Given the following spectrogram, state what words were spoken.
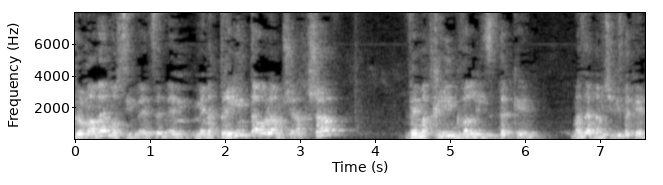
כלומר, מה הם עושים בעצם? הם מנטרלים את העולם של עכשיו, והם מתחילים כבר להזדקן. מה זה אדם שמזדקן?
